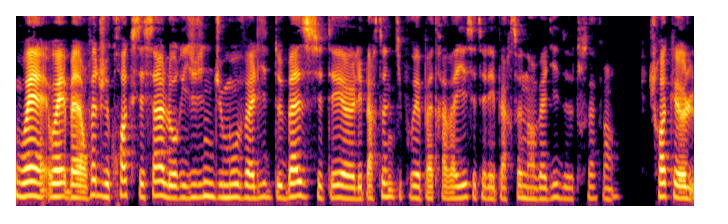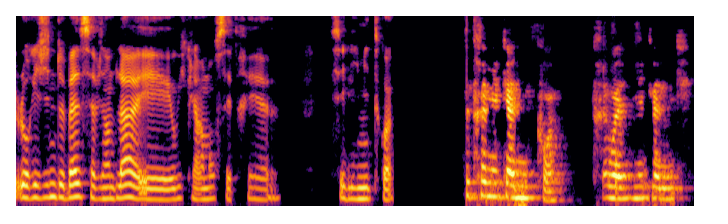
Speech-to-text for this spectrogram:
Ouais, ouais, ben en fait, je crois que c'est ça l'origine du mot valide de base, c'était les personnes qui pouvaient pas travailler, c'était les personnes invalides, tout ça. Je crois que l'origine de base, ça vient de là. Et oui, clairement, c'est très. Euh, c'est limite, quoi. C'est très mécanique, quoi. Très, ouais, mécanique.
